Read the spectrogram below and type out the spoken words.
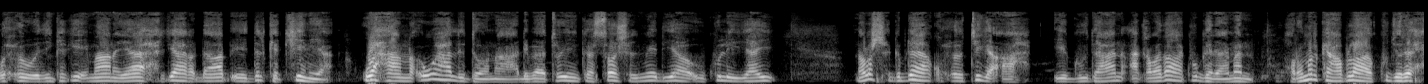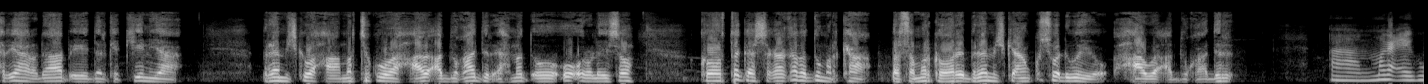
wuxuu idinkaga imaanayaa xeryaha dhadhaab ee dalka kenya waxaana uga hadli doonaa dhibaatooyinka social mediaha uu ku leeyahay nolosha gabdhaha qaxootiga ah iyo guud ahaan caqabadaha ku gadaaman horumarka hablaha ku jira xeryaha dhadhaab ee dalka kenya. Barnaamijka waxaa marti ku ah xaawe cabdiqaadir axmed oo u ololeyso ka hortagga shaqaaqada dumarka balse marka hore barnaamijka aan ku soo dhaweeyo xaawe cabdiqaadir. Magacaygu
